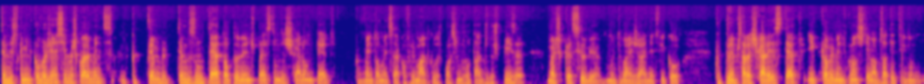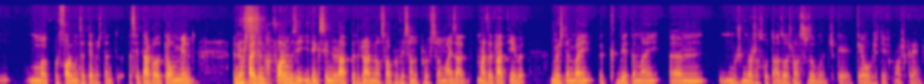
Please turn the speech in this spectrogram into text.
temos este caminho de convergência, mas claramente que tem- temos um teto, ou pelo menos parece que estamos a chegar a um teto, que eventualmente será confirmado pelos próximos resultados dos PISA, mas que a Sílvia muito bem já identificou que podemos estar a chegar a esse teto e que obviamente que o nosso sistema, apesar de ter tido um- uma performance até bastante aceitável até o momento, não está isento reformas e, e tem que ser melhorado para tornar não só a profissão de professor mais, mais atrativa, mas também que dê também um, os melhores resultados aos nossos alunos, que é, que é o objetivo que nós queremos.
